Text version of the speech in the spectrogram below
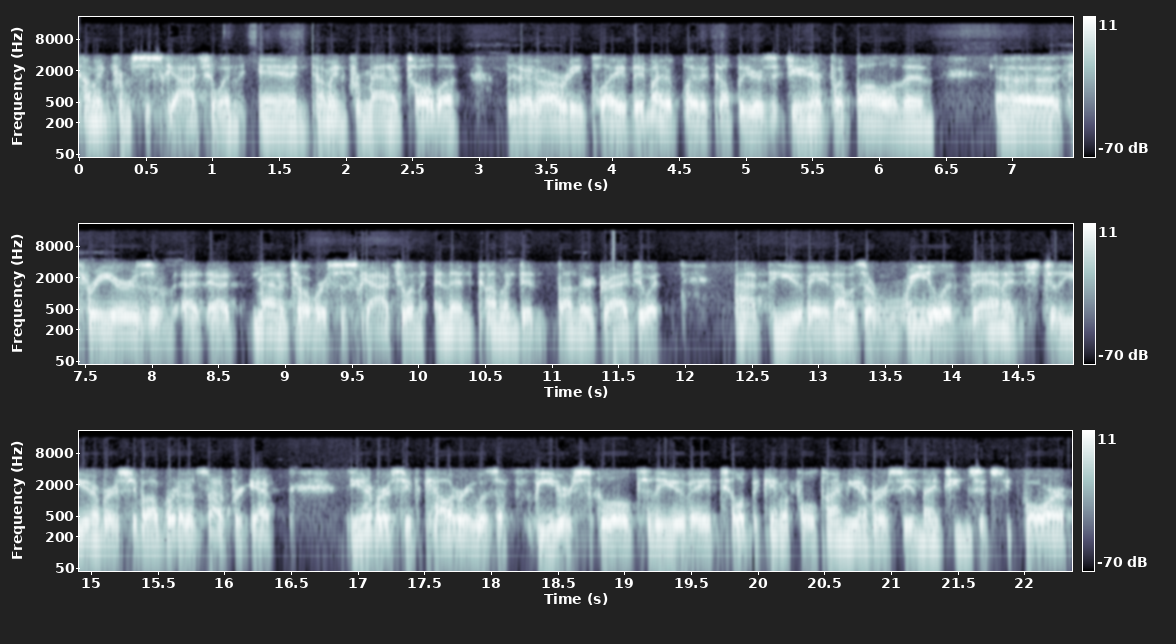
coming from Saskatchewan and coming from Manitoba that had already played. They might have played a couple of years of junior football and then uh, three years of at, at Manitoba or Saskatchewan, and then come and did done their graduate at the U of A, and that was a real advantage to the University of Alberta. Let's not forget, the University of Calgary was a feeder school to the U of A until it became a full-time university in 1964.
